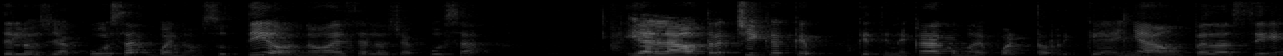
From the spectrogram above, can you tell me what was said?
de los yakuza, bueno, su tío, ¿no? Es de los yakuza. Y a la otra chica que, que tiene cara como de puertorriqueña, un pedo así,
